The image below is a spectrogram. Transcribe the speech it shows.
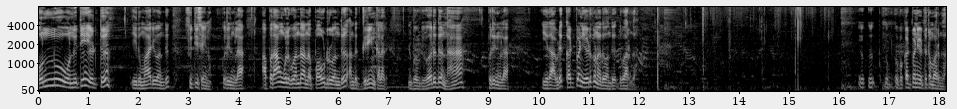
ஒன்று ஒன்றுத்தையும் எடுத்து இது மாதிரி வந்து சுற்றி செய்யணும். புரியுதுங்களா? அப்போ தான் உங்களுக்கு வந்து அந்த பவுட்ரு வந்து அந்த க்ரீன் கலர் இப்போ இப்படி வருதுன்னா புரியுதுங்களா? இதை அப்படியே கட் பண்ணி எடுக்கணும் இது வந்து. இது பாருங்க. இப்போ கட் பண்ணி எடுத்துட்டோம் பாருங்க.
